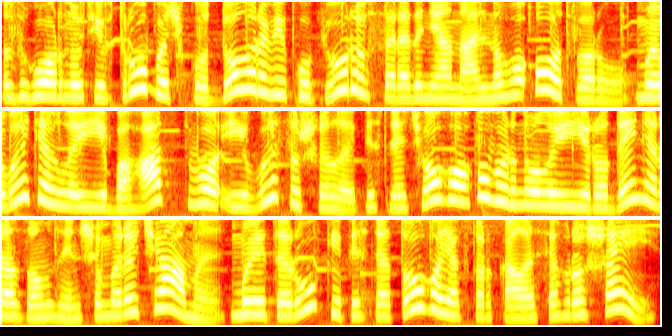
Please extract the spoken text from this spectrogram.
Згорнуті в трубочку доларові купюри всередині анального отвору. Ми витягли її багатство і висушили, після чого повернули її родині разом з іншими речами. Мити руки після того, як торкалися грошей.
